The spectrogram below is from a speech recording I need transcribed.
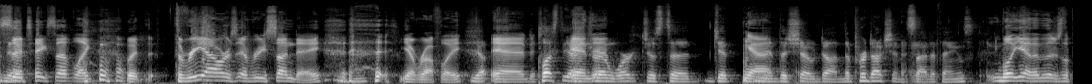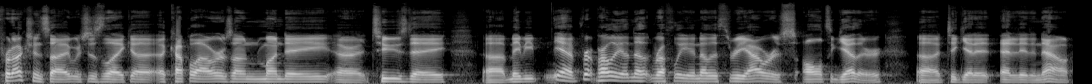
so Yeah. it takes up like what three hours every Sunday, yeah, roughly. Yep. And plus the extra then- work just to get Yeah. the show done, the production side of things. Well, yeah. Then there's the production side, which is like a, a couple hours on Monday, uh, Tuesday, uh, maybe yeah, pr probably another, roughly another three hours altogether uh, to get it edited and out.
